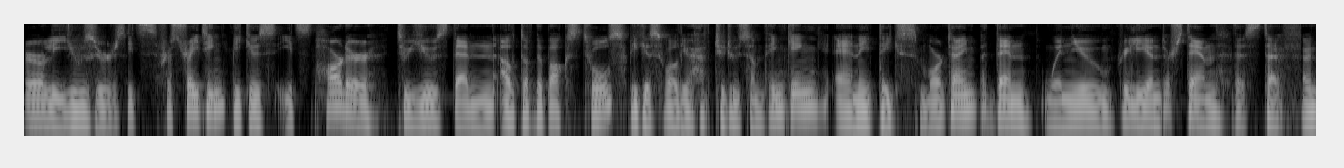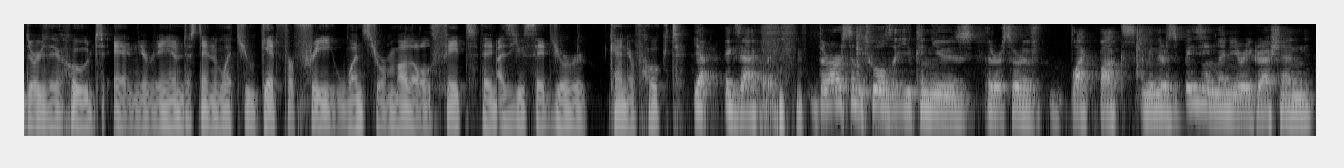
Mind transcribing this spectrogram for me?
early users, it's frustrating because it's harder to use than out of the box tools because, well, you have to do some thinking and it takes more time. But then when you really understand the stuff under the hood and you really understand what you get for free once your model fits, then as you said, you're kind of hooked. Yeah, exactly. there are some tools that you can use that are sort of black box. I mean, there's Bayesian linear regression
